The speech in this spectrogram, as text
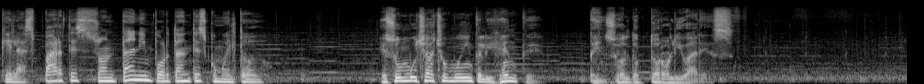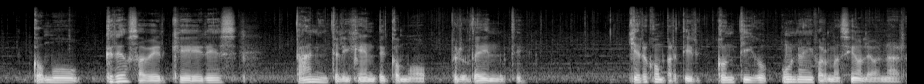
que las partes son tan importantes como el todo. Es un muchacho muy inteligente, pensó el doctor Olivares. Como creo saber que eres tan inteligente como prudente, quiero compartir contigo una información, Leonardo.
